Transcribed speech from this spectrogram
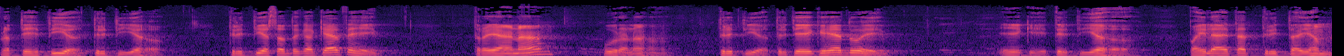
प्रत्यय तीय, तृतीय। तृतीय शब्द का क्या अर्थ है? त्रयाणाम पूर्ण। तृतीय तृतीय एक है दो है? एक है, तृतीय। पहला आया था तृतयम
